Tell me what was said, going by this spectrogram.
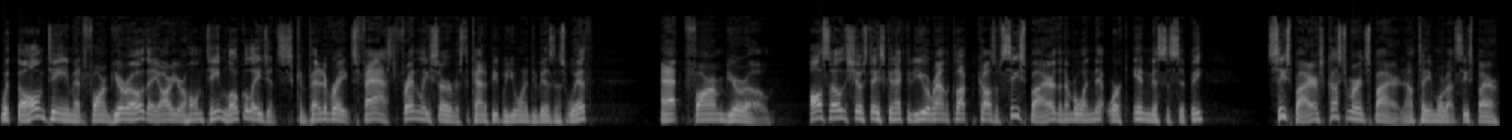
With the home team at Farm Bureau, they are your home team, local agents, competitive rates, fast, friendly service, the kind of people you want to do business with at Farm Bureau. Also, the show stays connected to you around the clock because of C Spire, the number one network in Mississippi. C Spire is customer inspired. And I'll tell you more about C Spire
